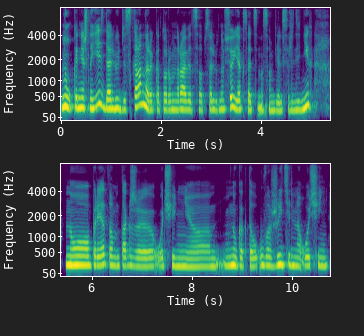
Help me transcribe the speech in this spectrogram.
ну, конечно, есть, да, люди-сканеры, которым нравится абсолютно все. Я, кстати, на самом деле среди них, но при этом также очень, э, ну, как-то уважительно, очень...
